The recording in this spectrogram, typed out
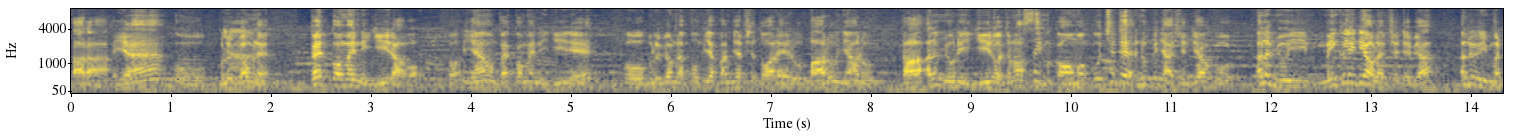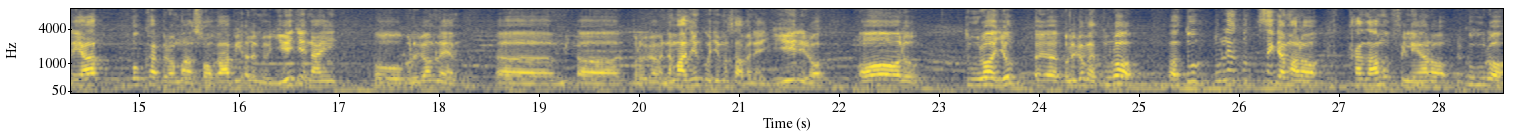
တားတာအရန်ဟိုဘယ်လိုပြောမလဲ bad comment တွေရေးတာပေါ့ဟိုအရန်ဟို bad comment တွေရေးတယ် ဟိုဘယ်လိုပြောမလဲပုံပြက်ပန်းပြက်ဖြစ်သွားတယ်တို့ဘာတို့ညာတို့ဒါအဲ့လိုမျိုးတွေရေးတော့ကျွန်တော်စိတ်မကောင်းဘူးကိုချစ်တဲ့အမှုပညာရှင်တယောက်ကိုအဲ့လိုမျိုးကြီး main ကလေးတယောက်လည်းဖြစ်တယ်ဗျာအဲ့လိုကြီးမတရားပုတ်ခတ်ပြီးတော့မှစော်ကားပြီးအဲ့လိုမျိုးရေးကျင်တိုင်းဟိုဘယ်လိုပြောမလဲအာအာဘယ်လိုပြောမလဲနမချင်းကိုချင်းမစားဘဲနဲ့ရေးနေတော့အော်လို့သူတော့ရုပ်အဲဘယ်လိုပြောမလဲသူတော့ဟိုသူသူလည်းသူစိတ်ထဲမှာတော့ခံစားမှု feeling ကတော့တခုခုတော့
